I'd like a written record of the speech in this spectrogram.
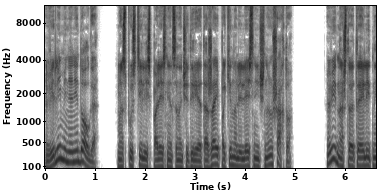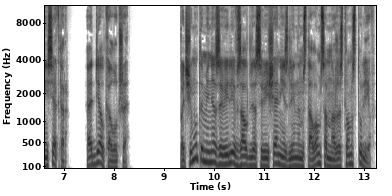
Вели меня недолго. Мы спустились по лестнице на четыре этажа и покинули лестничную шахту. Видно, что это элитный сектор. Отделка лучше. Почему-то меня завели в зал для совещаний с длинным столом со множеством стульев.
